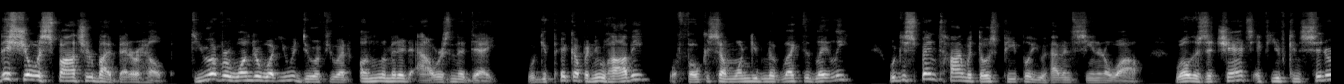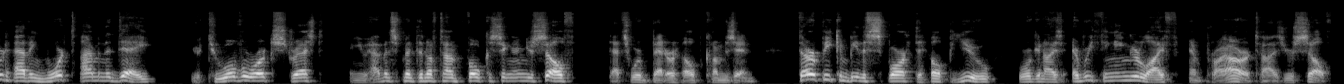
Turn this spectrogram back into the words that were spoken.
This show is sponsored by BetterHelp. Do you ever wonder what you would do if you had unlimited hours in the day? Would you pick up a new hobby or focus on one you've neglected lately? Would you spend time with those people you haven't seen in a while? Well, there's a chance if you've considered having more time in the day, you're too overworked, stressed, and you haven't spent enough time focusing on yourself, that's where BetterHelp comes in. Therapy can be the spark to help you organize everything in your life and prioritize yourself.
